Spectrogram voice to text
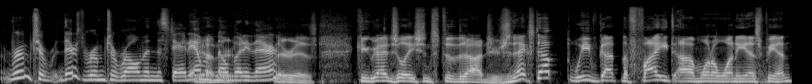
Room to there's room to roam in the stadium yeah, with nobody there. There is. Congratulations to the Dodgers. Next up, we've got the fight on 101 ESPN.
